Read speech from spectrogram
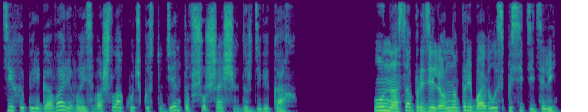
тихо переговариваясь, вошла кучка студентов в шуршащих дождевиках. «У нас определенно прибавилось посетителей»,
